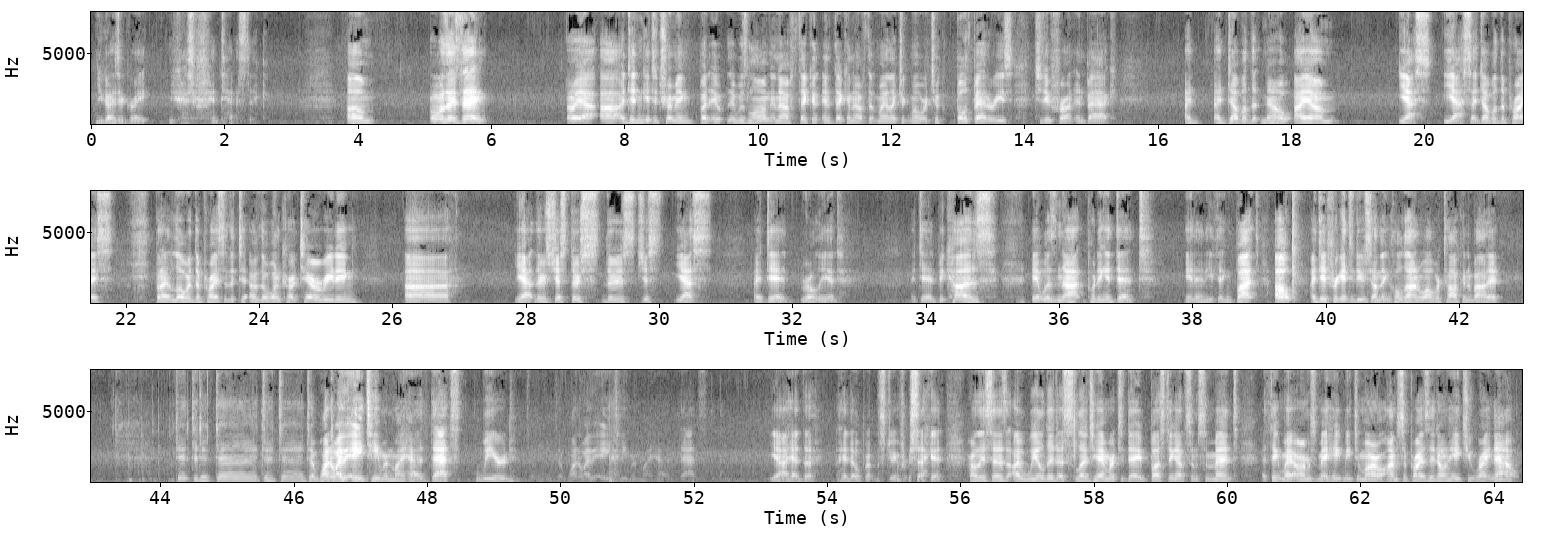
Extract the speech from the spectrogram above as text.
You guys are great. You guys are fantastic. Um, what was I saying? Oh yeah, uh, I didn't get to trimming, but it it was long enough, thick and thick enough that my electric mower took both batteries to do front and back. I I doubled the no, I um yes, yes, I doubled the price, but I lowered the price of the t- of the one card tarot reading. Uh yeah, there's just there's there's just yes. I did, Roliad. I did because it was not putting a dent in anything. But oh, I did forget to do something. Hold on, while we're talking about it. Why do I have a team in my head? That's weird. Why do I have a team in my head? That's yeah. I had to I had to open up the stream for a second. Harley says I wielded a sledgehammer today, busting up some cement. I think my arms may hate me tomorrow. I'm surprised they don't hate you right now.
